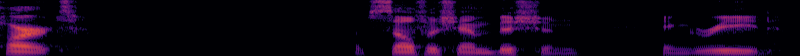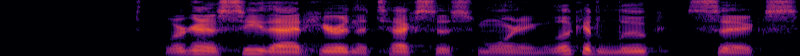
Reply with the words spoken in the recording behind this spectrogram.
heart of selfish ambition and greed. We're going to see that here in the text this morning. Look at Luke 6,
